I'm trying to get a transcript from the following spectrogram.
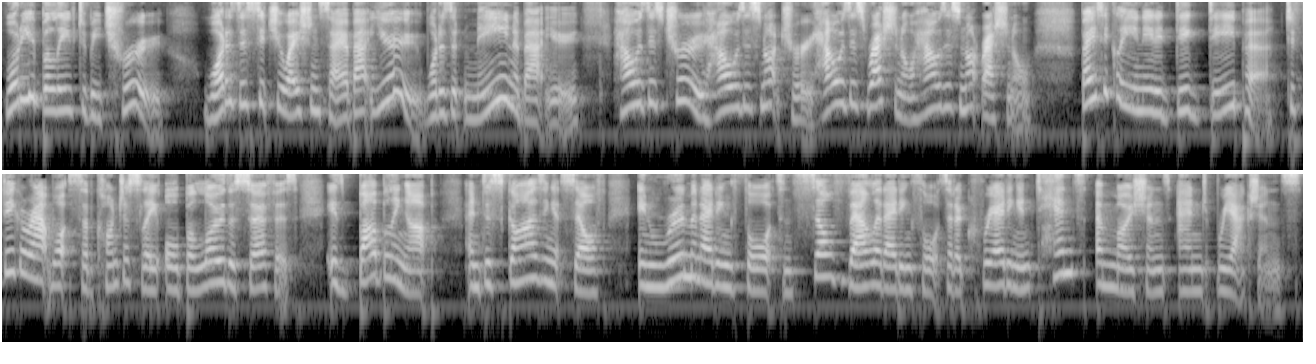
What do you believe to be true? What does this situation say about you? What does it mean about you? How is this true? How is this not true? How is this rational? How is this not rational? Basically, you need to dig deeper to figure out what subconsciously or below the surface is bubbling up and disguising itself in ruminating thoughts and self validating thoughts that are creating intense emotions and reactions.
